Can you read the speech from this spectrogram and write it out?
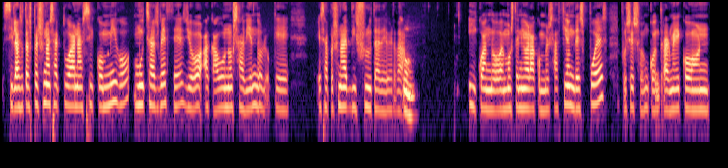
si las otras personas actúan así conmigo, muchas veces yo acabo no sabiendo lo que esa persona disfruta de verdad. Mm. Y cuando hemos tenido la conversación después, pues eso, encontrarme con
